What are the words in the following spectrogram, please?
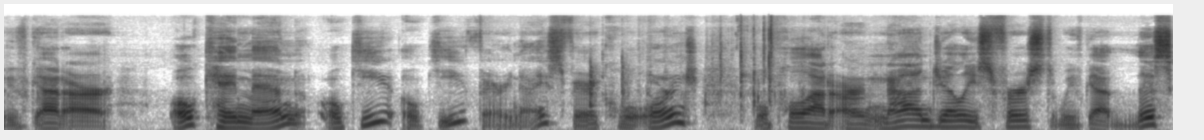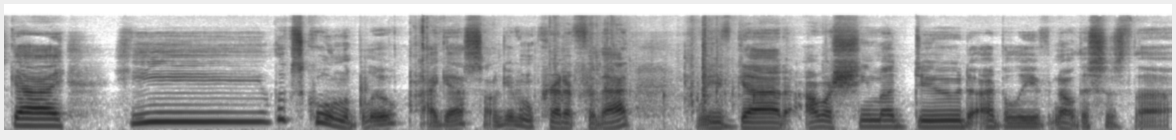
We've got our Okay Man. Oki. Oki. Very nice. Very cool orange. We'll pull out our non-jellies first. We've got this guy. He looks cool in the blue, I guess. I'll give him credit for that. We've got Awashima dude, I believe. No, this is the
